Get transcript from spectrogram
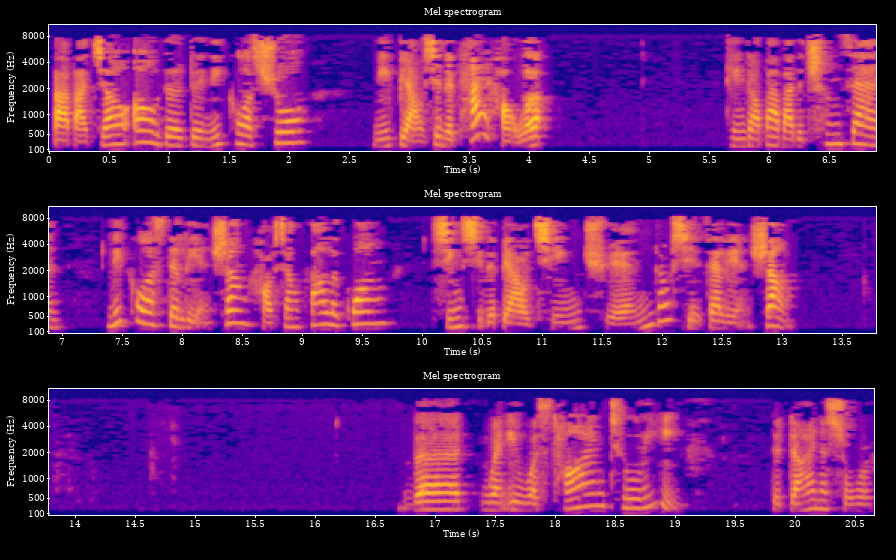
爸爸骄傲的对 Nicholas 说：“你表现的太好了。”听到爸爸的称赞，Nicholas 的脸上好像发了光，欣喜的表情全都写在脸上。But when it was time to leave, the dinosaur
